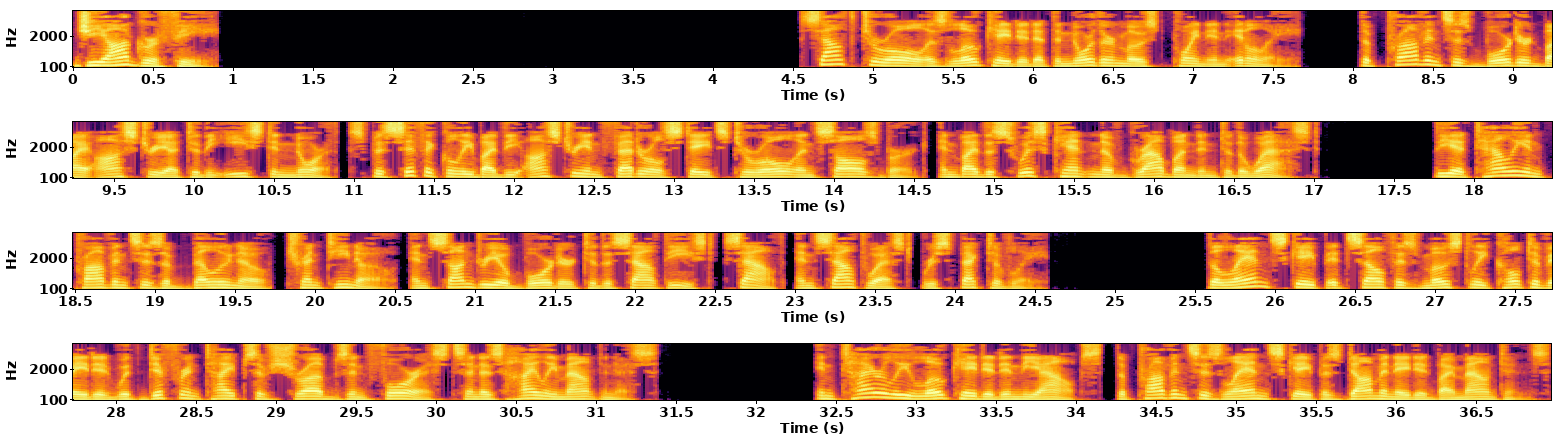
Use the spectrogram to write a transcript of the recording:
Geography South Tyrol is located at the northernmost point in Italy. The province is bordered by Austria to the east and north, specifically by the Austrian federal states Tyrol and Salzburg, and by the Swiss canton of Graubünden to the west. The Italian provinces of Belluno, Trentino, and Sondrio border to the southeast, south, and southwest, respectively. The landscape itself is mostly cultivated with different types of shrubs and forests and is highly mountainous. Entirely located in the Alps, the province's landscape is dominated by mountains.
